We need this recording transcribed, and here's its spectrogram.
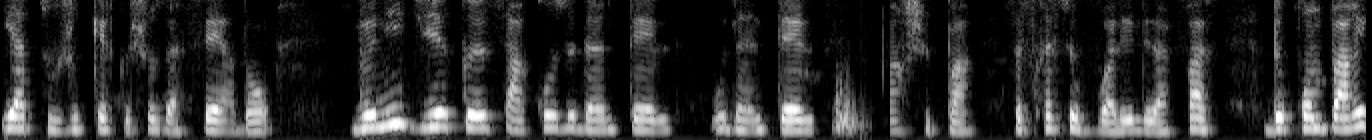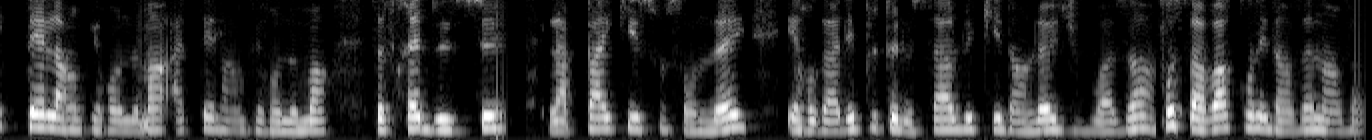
il y a toujours quelque chose à faire. Donc, venir dire que c'est à cause d'un tel ou d'un tel ne marche pas. Ce serait se voiler de la face. De comparer tel environnement à tel environnement, ce serait de se la paille qui est sous son œil et regarder plutôt le sable qui est dans l'œil du voisin. Il faut savoir qu'on est dans un environnement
